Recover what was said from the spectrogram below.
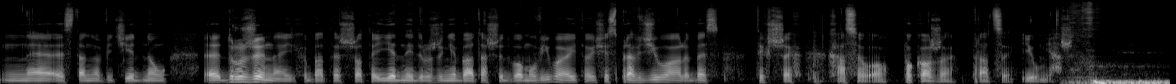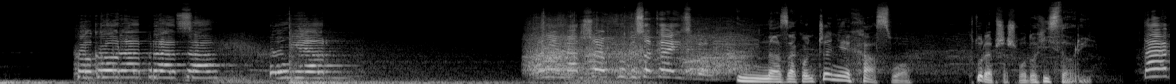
mm, e, stanowić jedną drużynę i chyba też o tej jednej drużynie Beata Szydło mówiła i to się sprawdziło, ale bez tych trzech haseł o pokorze, pracy i umiarze. Pokora, praca, umiar. Panie Marszałku, Wysoka Izbo. Na zakończenie hasło, które przeszło do historii. Tak,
